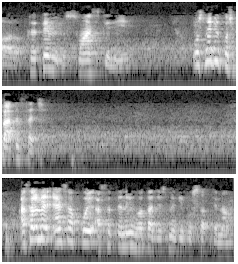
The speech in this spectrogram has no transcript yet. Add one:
और कृत्रिम श्वास के लिए, उसमें भी कुछ बातें सच है। असल में ऐसा कोई असत्य नहीं होता जिसमें कि कुछ सत्य ना हो।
